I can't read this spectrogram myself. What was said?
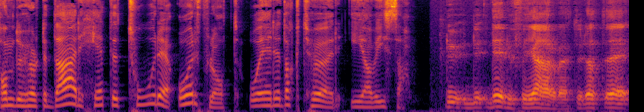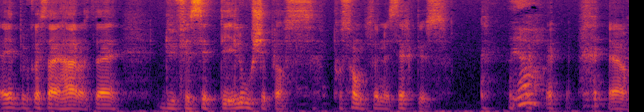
Han du hørte der, heter Tore Aarflot og er redaktør i avisa. Du, du, det du får gjøre, vet du, det er jeg bruker å si her at det, du får sitte i losjeplass på Samfunnets sirkus. Ja. ja.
